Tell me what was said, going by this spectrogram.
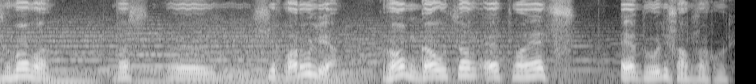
ზმომა და სიყვარულია რომ გაუწონ ერთმანეთს ერთგული სამსახური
